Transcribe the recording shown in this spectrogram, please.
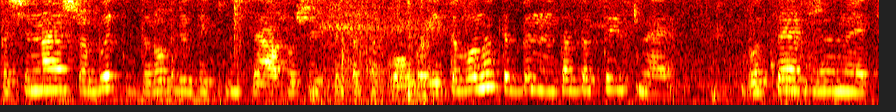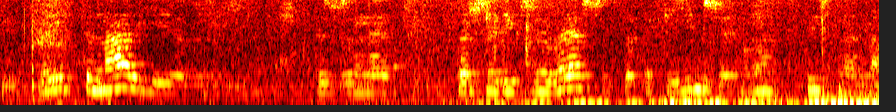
починаєш робити, дороблю до кінця або щось типу такого. І то воно тебе на тебе тисне, бо це вже ну які твої сценарії, ти ж не перший рік живеш і все таке інше, і воно тисне на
